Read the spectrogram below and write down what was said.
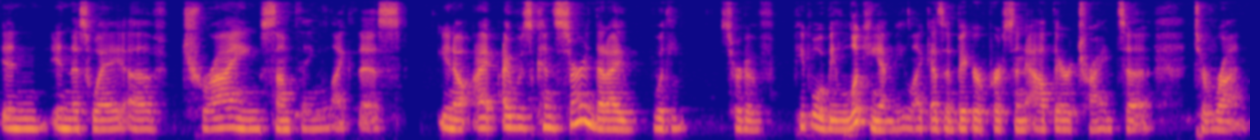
in in this way of trying something like this. You know, I, I was concerned that I would sort of people would be looking at me like as a bigger person out there trying to to run.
